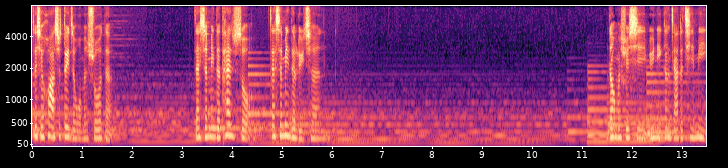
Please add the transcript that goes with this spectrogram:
这些话是对着我们说的。在生命的探索，在生命的旅程，让我们学习与你更加的亲密。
